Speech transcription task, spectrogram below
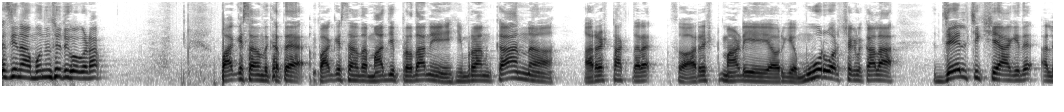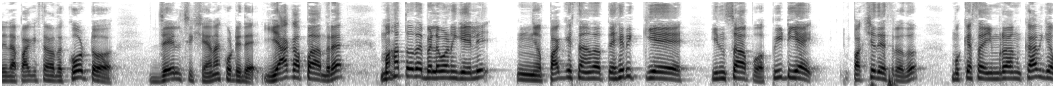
ಎಸ್ ಮುಂದಿನ ಸುದ್ದಿಗೆ ಹೋಗೋಣ. ಪಾಕಿಸ್ತಾನದ ಕತೆ, ಪಾಕಿಸ್ತಾನದ ಮಾಜಿ ಪ್ರಧಾನಿ ಇಮ್ರಾನ್ ಖಾನ್ ಅರೆಸ್ಟ್ ಆಗ್ತಾರೆ ಸೊ ಅರೆಸ್ಟ್ ಮಾಡಿ ಅವರಿಗೆ ಮೂರು ವರ್ಷಗಳ ಕಾಲ ಜೈಲ್ ಶಿಕ್ಷೆ ಆಗಿದೆ. ಅಲ್ಲಿನ ಪಾಕಿಸ್ತಾನದ ಕೋರ್ಟು ಜೈಲ್ ಶಿಕ್ಷೆಯನ್ನು ಕೊಟ್ಟಿದೆ. ಯಾಕಪ್ಪ ಅಂದರೆ ಮಹತ್ವದ ಬೆಳವಣಿಗೆಯಲ್ಲಿ ಪಾಕಿಸ್ತಾನದ Tehreek e Insaf, P T I, ಪಕ್ಷದ ಹೆಸರದು, ಮುಖ್ಯಸ್ಥ ಇಮ್ರಾನ್ ಖಾನ್ಗೆ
